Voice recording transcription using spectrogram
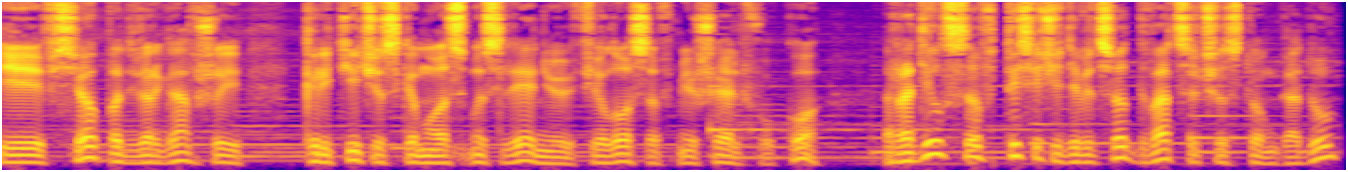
и все подвергавший критическому осмыслению философ Мишель Фуко родился в 1926 году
